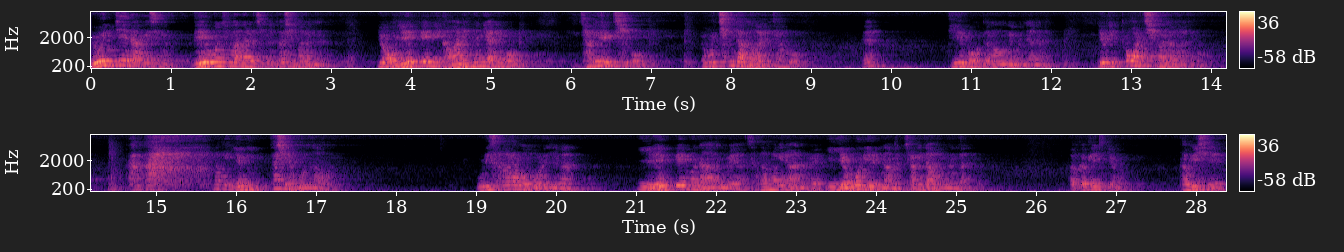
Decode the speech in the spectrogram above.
언제 나가겠습니까? 내 원수가 나를 치면 다시 말하면 요 예뱀이 가만히 있는 게 아니고 자기를 치고 요걸 친다고 말이야 자꾸. 네? 뒤에 보고 또 나오는 게 뭐냐면 여기 똥을 깡깡 사막의 영이 다시는 못 나오고 우리 사람은 모르지만 이 예뱀은 아는 거야 사단마귀는 아는 거야 이 영혼이 일어나면 자기 다 죽는다. 아까 했지요? 다윗이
